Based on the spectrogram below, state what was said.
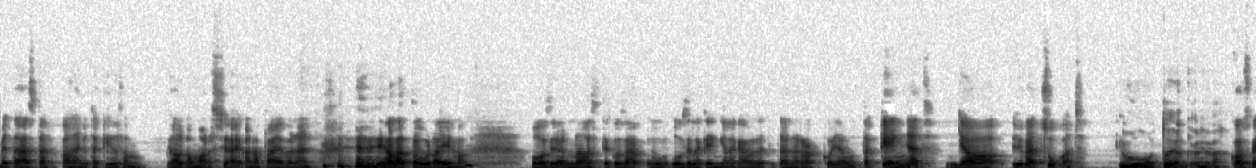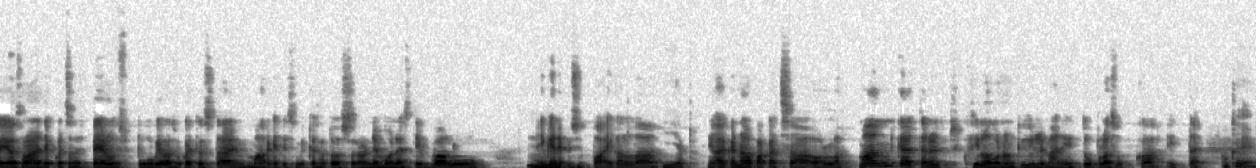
vetää sitä 20 kilsan jalkamarssia aikana päivänä. Jalat uuna ihan huosiannaa sitten, kun sä uusilla kengillä käydet tänne rakkoja. Mutta kengät ja hyvät sukat. Oo, toi on kyllä hyvä. Koska jos olet joku peruspuuvilasukat jostain marketissa, mikä sä tuossa on, ne monesti valuu mm. eikä ne pysy paikallaan. Jep. Niin aika napakat saa olla. Mä oon käyttänyt silloin kun on kylmä niin tuplasukkaa itse. Okay.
